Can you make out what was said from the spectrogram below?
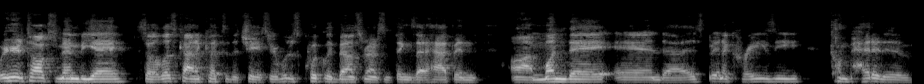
we're here to talk some NBA, so let's kind of cut to the chase here. We'll just quickly bounce around some things that happened on Monday, and uh, it's been a crazy competitive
